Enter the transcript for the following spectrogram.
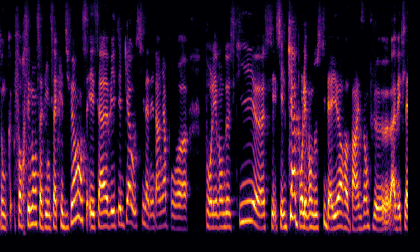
Donc forcément, ça fait une sacrée différence. Et ça avait été le cas aussi l'année dernière pour euh, pour Lewandowski. C'est le cas pour Lewandowski d'ailleurs, par exemple avec la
